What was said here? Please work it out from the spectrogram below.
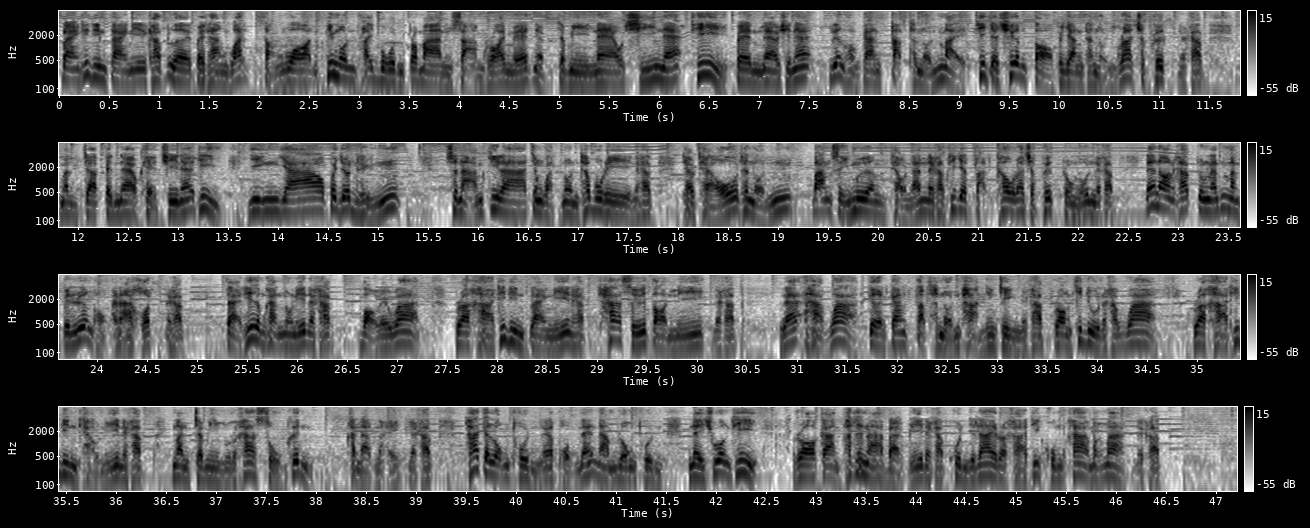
แปลงที่ดินแปลงนี้นะครับเลยไปทางวัดสังวรพิมลไพรบูลย์ประมาณ 300 เมตรเนี่ยจะมีแนวชี้แนะที่เป็นแนวชี้แนะเรื่องของการตัดถนนใหม่ ที่จะเชื่อมต่อไปยังถนนราชพฤกษ์นะครับมันจะเป็นแนวเขตชี้แนะที่ยิงยาวไปจนถึง สนามกีฬาจังหวัดนนทบุรีนะครับแถวแถวถนนบางสีเมืองแถวนั้นนะครับที่จะตัดเข้าราชพฤกษ์ตรงนู้นนะครับแน่นอนครับตรงนั้นมันเป็นเรื่องของอนาคตนะครับแต่ที่สำคัญตรงนี้นะครับบอกเลยว่าราคาที่ดินแปลงนี้นะครับถ้าซื้อตอนนี้นะครับและหากว่าเกิดการตัดถนนผ่านจริง ๆ นะครับลองคิดดูนะครับว่าราคาที่ดินแถวนี้นะครับมันจะมีมูลค่าสูงขึ้นขนาดไหนนะครับถ้าจะลงทุนนะครับผมแนะนำลงทุนในช่วงที่ รอการพัฒนาแบบนี้นะครับ คุณจะได้ราคาที่คุ้มค่ามากๆนะครับ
